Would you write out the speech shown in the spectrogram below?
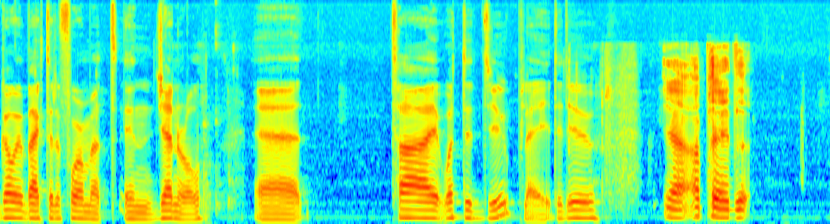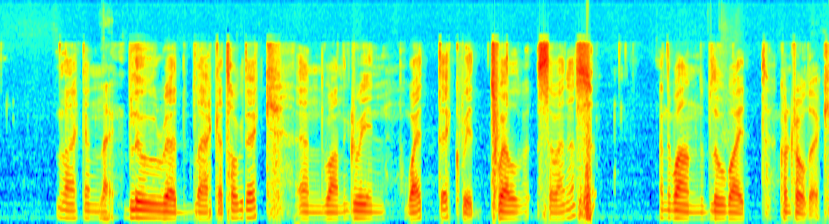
going back to the format in general, uh, Ty, what did you play? Did you? Yeah, I played like an Like- blue, red, black Atog deck, and one green, white deck with 12 Savannahs, and one blue, white control deck.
